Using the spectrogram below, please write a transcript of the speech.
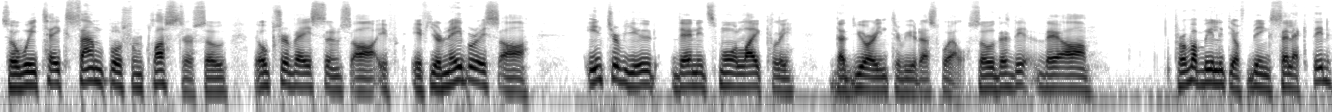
So we take samples from clusters. So the observations are if, if your neighbor is uh, interviewed, then it's more likely that you are interviewed as well. So the, the uh, probability of being selected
